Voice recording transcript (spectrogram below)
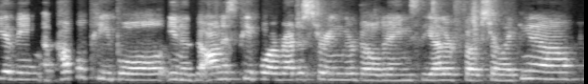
giving a couple people, you know, the honest people are registering their buildings. The other folks are like, you know,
